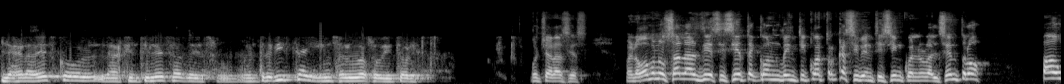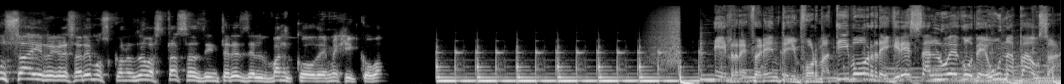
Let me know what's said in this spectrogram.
Le agradezco la gentileza de su entrevista y un saludo a su auditorio. Muchas gracias. Bueno, vámonos a las 17 con 24, casi 25 en hora del centro. Pausa y regresaremos con las nuevas tasas de interés del Banco de México. El referente informativo regresa luego de una pausa.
